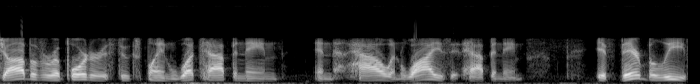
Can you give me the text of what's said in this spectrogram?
job of a reporter is to explain what's happening and how and why is it happening, if their belief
